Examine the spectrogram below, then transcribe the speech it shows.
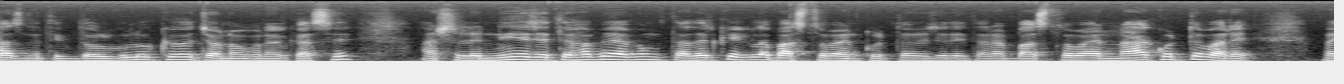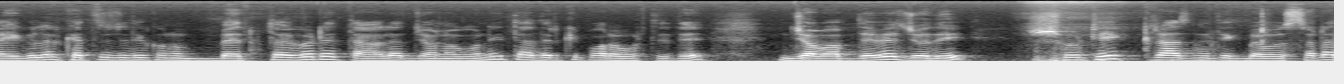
রাজনৈতিক দলগুলোকেও জনগণের কাছে আসলে নিয়ে যেতে হবে এবং তাদেরকে এগুলো বাস্তবায়ন করতে হবে। যদি তারা বাস্তবায়ন না করতে পারে বা এগুলোর ক্ষেত্রে যদি কোনো ব্যত্যয় ঘটে, তাহলে জনগণই তাদেরকে পরবর্তীতে জবাব দেবে। যদি সঠিক রাজনৈতিক ব্যবস্থাটা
